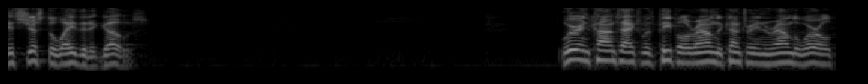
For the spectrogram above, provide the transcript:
It's just the way that it goes. We're in contact with people around the country and around the world.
